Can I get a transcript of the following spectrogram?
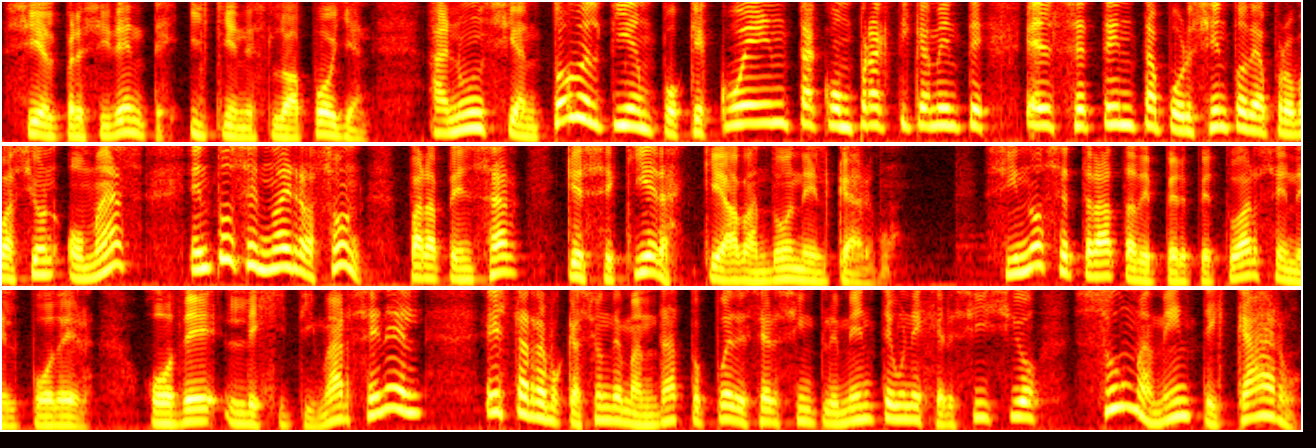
Si el presidente y quienes lo apoyan anuncian todo el tiempo que cuenta con prácticamente el 70% de aprobación o más, entonces no hay razón para pensar que se quiera que abandone el cargo. Si no se trata de perpetuarse en el poder o de legitimarse en él, esta revocación de mandato puede ser simplemente un ejercicio sumamente caro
